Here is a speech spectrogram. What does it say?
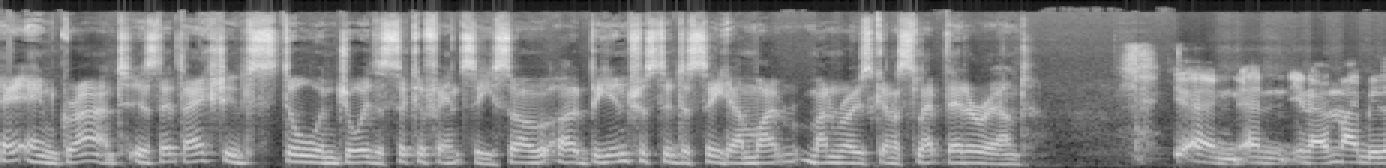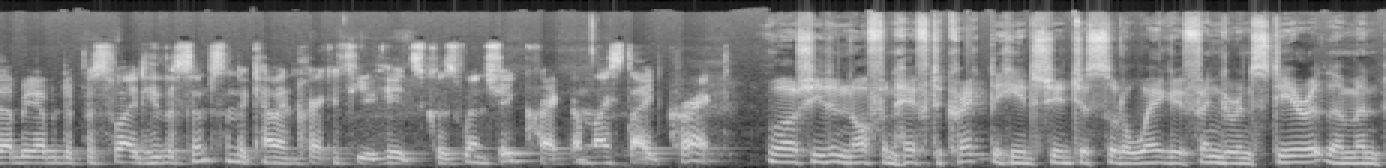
and Grant is that they actually still enjoy the sycophancy. So I'd be interested to see how Mike Munro's going to slap that around. Yeah, and, and you know maybe they'll be able to persuade Heather Simpson to come and crack a few heads because when she cracked them, they stayed cracked. Well, she didn't often have to crack the heads. She'd just sort of wag her finger and stare at them, and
